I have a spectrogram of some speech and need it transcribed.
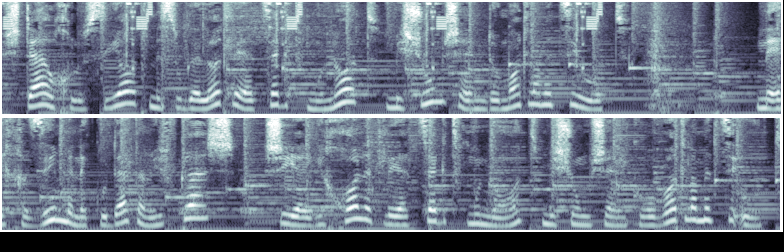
שתי האוכלוסיות מסוגלות לייצג תמונות משום שהן דומות למציאות. נאחזים בנקודת המפגש, שהיא היכולת לייצג תמונות משום שהן קרובות למציאות.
